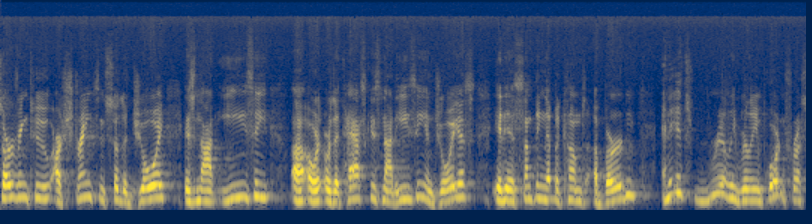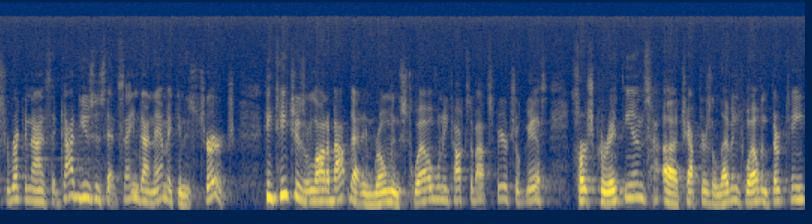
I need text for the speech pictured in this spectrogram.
serving to our strengths, and so the joy is not easy, uh, or, or the task is not easy and joyous. It is something that becomes a burden. And it's really, really important for us to recognize that God uses that same dynamic in His church. He teaches a lot about that in Romans 12 when he talks about spiritual gifts. 1 Corinthians uh, chapters 11, 12, and 13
